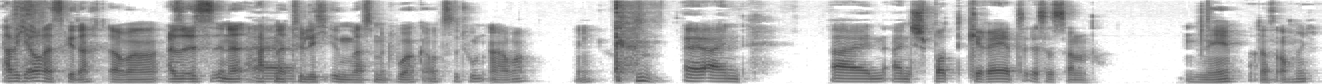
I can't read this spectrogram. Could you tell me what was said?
Habe ich auch erst gedacht, aber also es der, hat äh, natürlich irgendwas mit Workout zu tun, aber nee. Äh, ein ein ein Sportgerät ist es dann. Nee, das auch nicht.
